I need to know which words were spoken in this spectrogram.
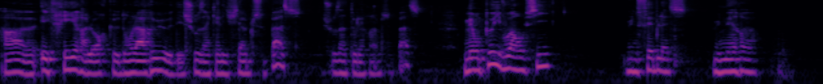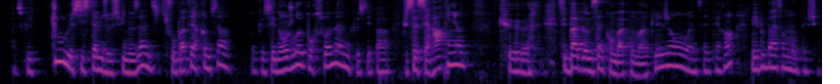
à euh, écrire alors que dans la rue des choses inqualifiables se passent, des choses intolérables se passent. Mais on peut y voir aussi une faiblesse, une erreur. Parce que tout le système de Spinoza dit qu'il faut pas faire comme ça, que c'est dangereux pour soi-même, que c'est pas, que ça sert à rien, que c'est pas comme ça qu'on va convaincre les gens, etc. Mais il peut pas s'en empêcher.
